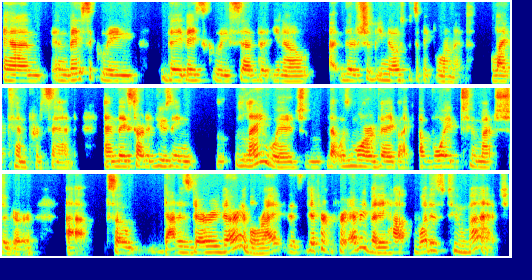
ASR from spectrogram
And, and basically, they basically said that, you know, there should be no specific limit, like 10% and they started using language that was more vague, like avoid too much sugar. Uh, so that is very variable, right? It's different for everybody. How what is too much?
